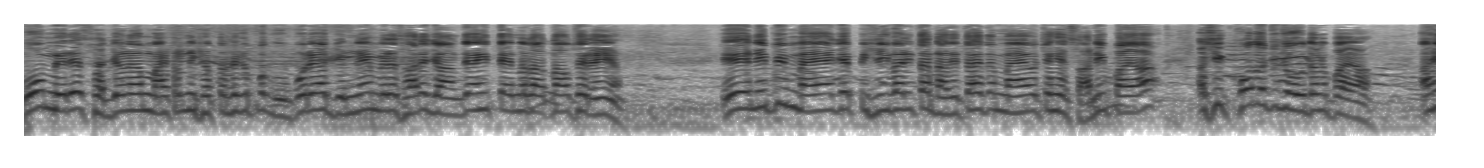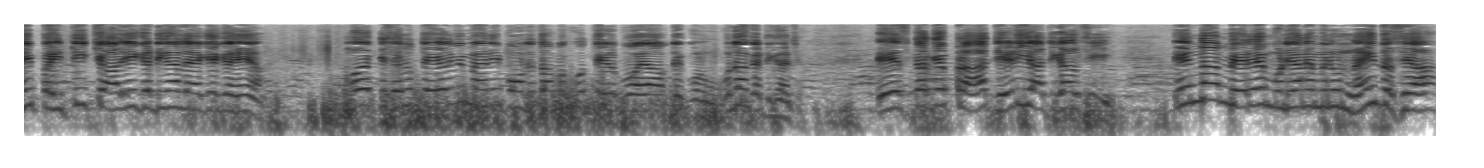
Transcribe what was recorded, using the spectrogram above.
ਉਹ ਮੇਰੇ ਸੱਜਣ ਮਾਸਟਰ ਨਛੱਤਰ ਸਿੰਘ ਭੱਗੂਪੁਰ ਆ, ਜਿੰਨੇ ਮੇਰੇ ਸਾਰੇ ਜਾਣਦੇ ਆ, ਅਸੀਂ ਤਿੰਨ ਰਾਤਾਂ ਉੱਥੇ ਰਹੇ ਆ। ਇਹ ਨਹੀਂ ਵੀ ਮੈਂ ਜੇ ਪਿਛਲੀ ਵਾਰੀ ਧਰਨਾ ਦਿੱਤਾ ਹੈ ਤੇ ਮੈਂ ਉਹ ਚ ਹਿੱਸਾ ਨਹੀਂ ਪਾਇਆ, ਅਸੀਂ ਖੁਦ ਉਹ ਚ ਯੋਗਦਾਨ ਪਾਇਆ। ਅਸੀਂ 35 40 ਗੱਡੀਆਂ ਲੈ ਕੇ ਗਏ ਆ। ਉਹ ਕਿਸੇ ਨੂੰ ਤੇਲ ਵੀ ਮੈਂ ਨਹੀਂ ਪਾਉਣ ਦਿੱਤਾ, ਮੈਂ ਖੁਦ ਤੇਲ ਪਵਾਇਆ ਆਪਦੇ ਕੋਲੋਂ, ਉਹਨਾਂ ਗੱਡੀਆਂ 'ਚ। ਇਸ ਕਰਕੇ ਭਰਾ, ਜਿਹੜੀ ਅੱਜ ਗੱਲ ਸੀ, ਇਹਨਾਂ ਮੇਰੇ ਮੁੰਡਿਆਂ ਨੇ ਮੈਨੂੰ ਨਹੀਂ ਦੱਸਿਆ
